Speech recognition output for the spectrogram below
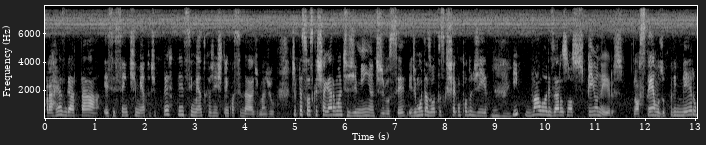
para resgatar esse sentimento de pertencimento que a gente tem com a cidade, Maju. De pessoas que chegaram antes de mim, antes de você, e de muitas outras que chegam todo dia. Uhum. E valorizar os nossos pioneiros. Nós temos uhum. o primeiro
